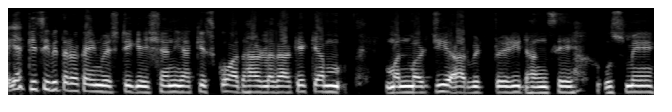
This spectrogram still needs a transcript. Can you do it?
या किसी भी तरह का इन्वेस्टिगेशन या किसको आधार लगा के क्या मनमर्जी आर्बिट्रेरी ढंग से उसमें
